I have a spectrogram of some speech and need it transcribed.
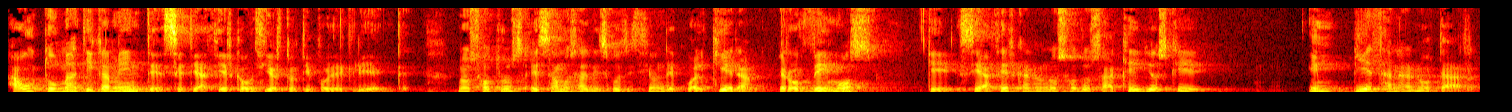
automáticamente se te acerca un cierto tipo de cliente. Nosotros estamos a disposición de cualquiera, pero vemos que se acercan a nosotros aquellos que empiezan a notar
